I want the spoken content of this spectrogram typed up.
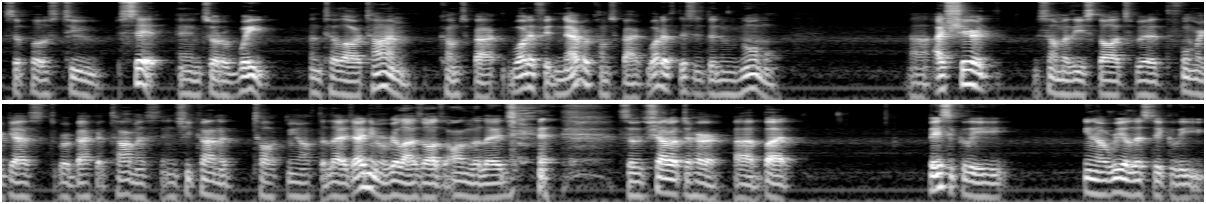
supposed to sit and sort of wait until our time comes back? What if it never comes back? What if this is the new normal? Uh, I shared some of these thoughts with former guest Rebecca Thomas, and she kind of talked me off the ledge. I didn't even realize I was on the ledge. so shout out to her. Uh, but basically, you know, realistically,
